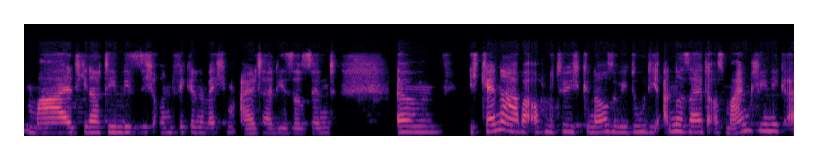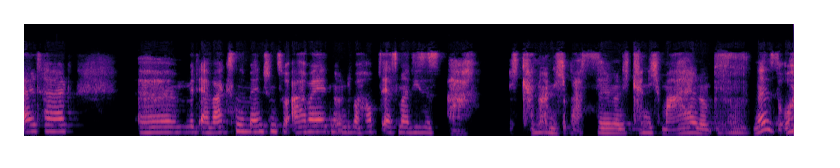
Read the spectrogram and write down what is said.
malt, je nachdem, wie sie sich auch entwickeln, in welchem Alter die so sind. Ähm, ich kenne aber auch natürlich genauso wie du die andere Seite aus meinem Klinikalltag, äh, mit erwachsenen Menschen zu arbeiten und überhaupt erstmal dieses, ach, ich kann doch nicht basteln und ich kann nicht malen und pff, ne, so.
